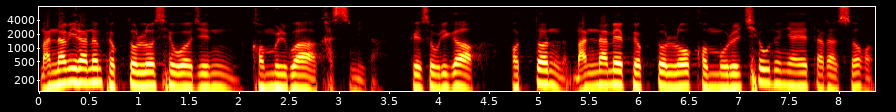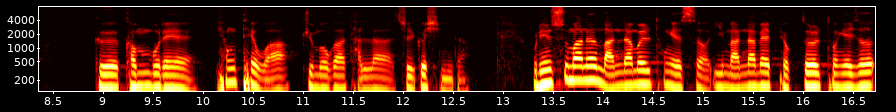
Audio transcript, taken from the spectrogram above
만남이라는 벽돌로 세워진 건물과 같습니다. 그래서 우리가 어떤 만남의 벽돌로 건물을 채우느냐에 따라서 그 건물의 형태와 규모가 달라질 것입니다. 우리는 수많은 만남을 통해서 이 만남의 벽돌을 통해서,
